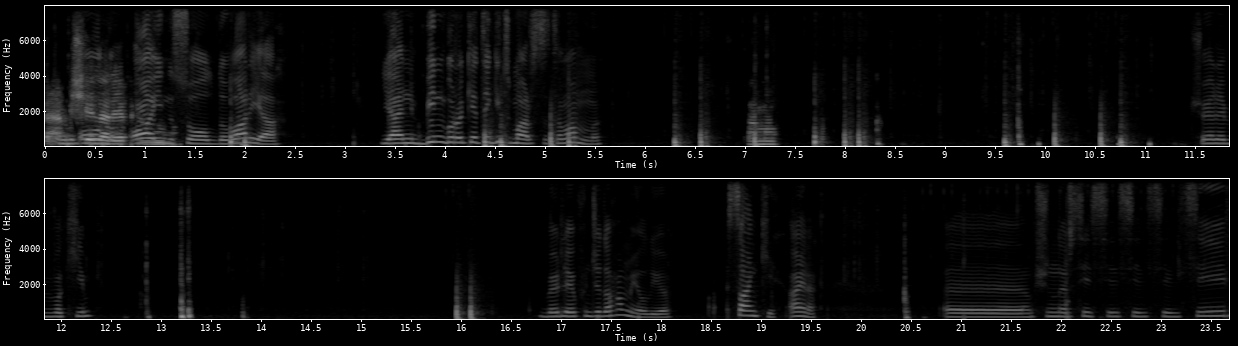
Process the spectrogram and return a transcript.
Ben bir şeyler Oğlum, yapayım. aynısı oldu var ya. Yani bin bu rokete git Mars'ı tamam mı? Tamam. Şöyle bir bakayım. Böyle yapınca daha mı oluyor? Sanki, aynen. Ee, şunları sil sil sil sil sil.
